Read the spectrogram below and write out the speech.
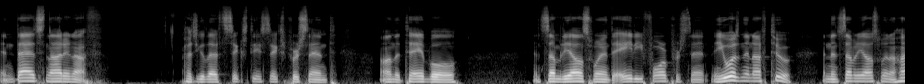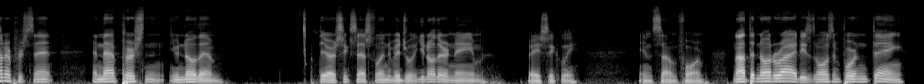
And that's not enough. Because you left 66% on the table and somebody else went 84%. He wasn't enough too. And then somebody else went 100%, and that person, you know them. They are a successful individual. You know their name, basically, in some form. Not that notoriety is the most important thing,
